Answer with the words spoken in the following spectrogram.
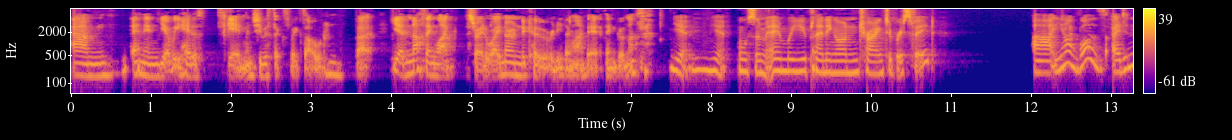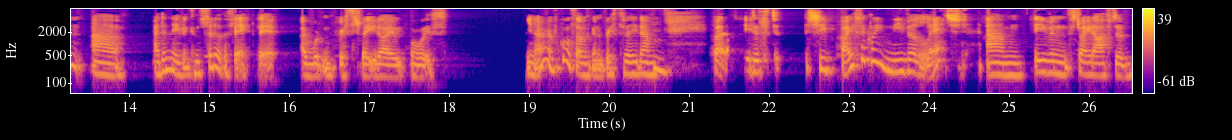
Um, and then yeah, we had a scan when she was six weeks old, but yeah, nothing like straight away, no NICU or anything like that. Thank goodness. Yeah, yeah, awesome. And were you planning on trying to breastfeed? Uh, yeah, I was. I didn't. Uh, I didn't even consider the fact that I wouldn't breastfeed. I always you know, of course I was going to breastfeed. Um, mm. but she just, she basically never latched, um, even straight after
